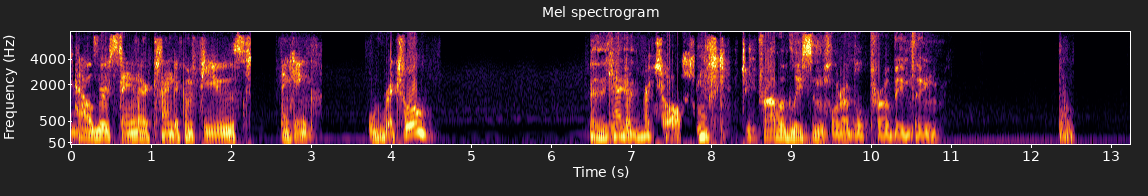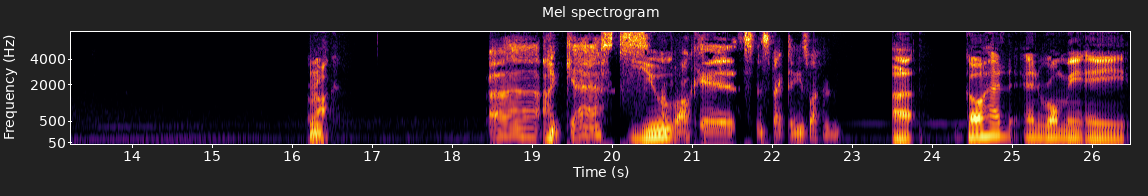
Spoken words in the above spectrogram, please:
Caliber's standing there kind of confused, thinking, ritual? Uh, Kind yeah, of ritual. probably some horrible probing thing. Arak. Uh, I guess you- Rock is inspecting his weapon. Uh, go ahead and roll me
